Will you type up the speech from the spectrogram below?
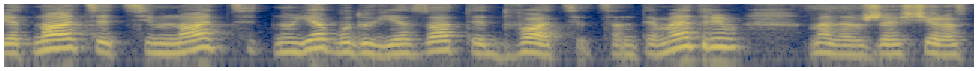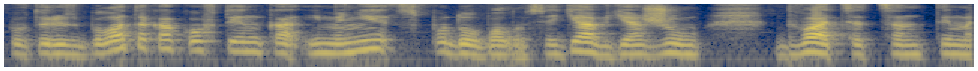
15-17, ну я буду в'язати 20 см. У мене вже, ще раз повторюсь, була така ковтинка, і мені сподобалося. Я в'яжу 20 см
